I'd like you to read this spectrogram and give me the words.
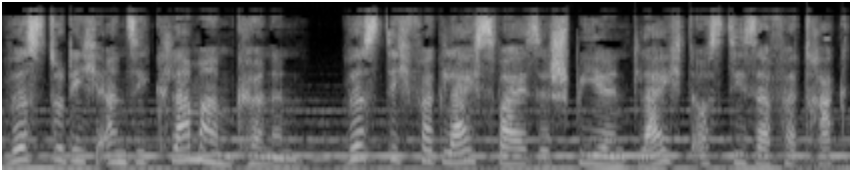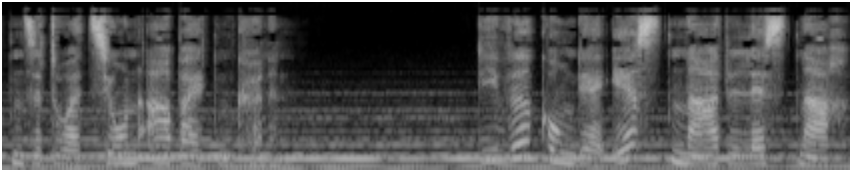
wirst du dich an sie klammern können, wirst dich vergleichsweise spielend leicht aus dieser vertrackten Situation arbeiten können. Die Wirkung der ersten Nadel lässt nach,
